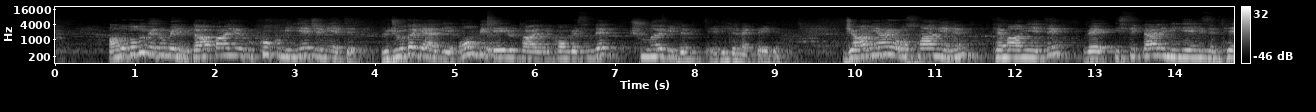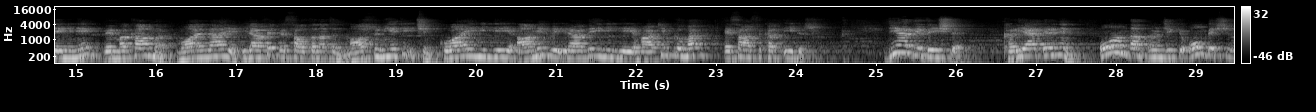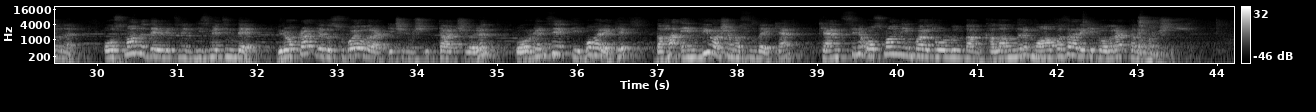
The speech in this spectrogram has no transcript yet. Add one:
Anadolu ve Rumeli Müdafaa-i Hukuk-u Milliye Cemiyeti vücuda geldiği 11 Eylül tarihli kongresinde şunları bildir, e, bildirmekteydi. Camia-i Osmaniye'nin temamiyeti ve istiklal-i milliyemizin temini ve makamı muallayı hilafet ve saltanatın masumiyeti için kuvayi milliyeyi amil ve irade-i milliyeyi hakim kılmak esası kat'idir. Diğer bir deyişle kariyerlerinin o andan önceki 15 yılını Osmanlı Devleti'nin hizmetinde bürokrat ya da subay olarak geçirmiş iddiaçıların organize ettiği bu hareket daha embriyo aşamasındayken kendisini Osmanlı İmparatorluğundan kalanları muhafaza hareketi olarak tanımlamıştır.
